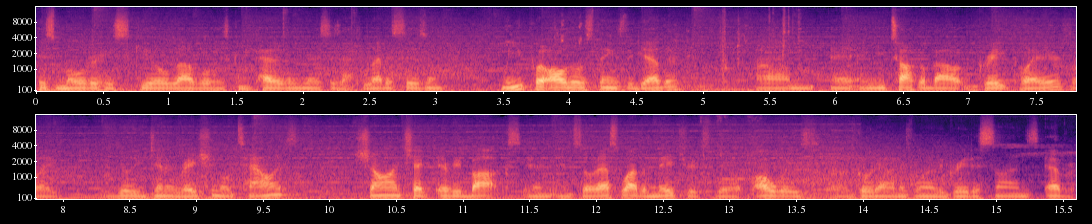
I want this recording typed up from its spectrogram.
his motor, his skill level, his competitiveness, his athleticism. When you put all those things together um, and, and you talk about great players, like really generational talents, Shawn checked every box. And, and so that's why the Matrix will always uh, go down as one of the greatest Suns ever.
